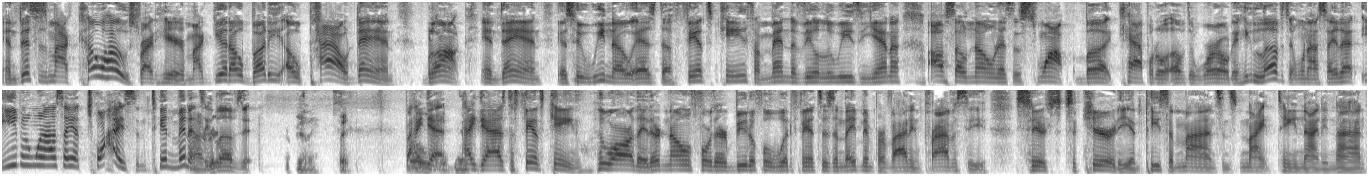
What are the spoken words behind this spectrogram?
And this is my co-host right here, my good old buddy, oh pal, Dan Blanc. And Dan is who we know as the Fence King from Mandeville, Louisiana, also known as the swamp bud capital of the world. And he loves it when I say that, even when I say it twice in 10 minutes, Not he really. loves it. Really, but But hey, guys, hey guys, the Fence King, who are they? They're known for their beautiful wood fences, and they've been providing privacy, security, and peace of mind since 1999.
